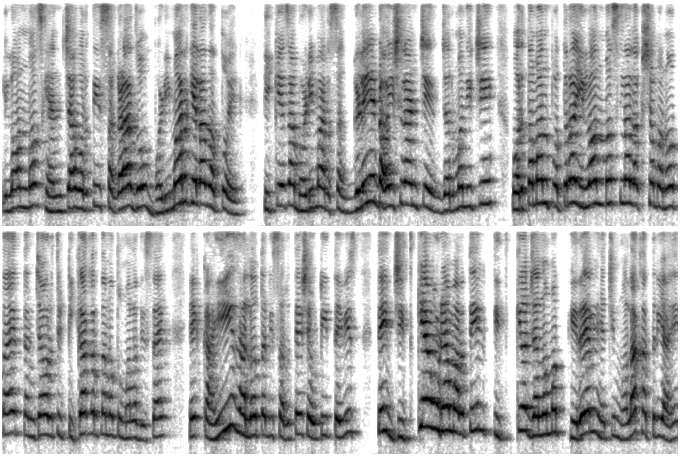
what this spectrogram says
इलॉन मस्क ह्यांच्यावरती सगळा जो भडीमार केला जातोय टीकेचा भडीमार. सगळे डॉइशलँडचे जर्मनीची वर्तमानपत्र इलॉन मस्कला लक्ष बनवत आहेत. त्यांच्यावरती टीका करताना तुम्हाला दिसत आहेत हे काहीही झालं तरी सरते शेवटी तेवीस ते जितक्या उड्या मारतील तितकं जनमत फिरेल ह्याची मला खात्री आहे.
